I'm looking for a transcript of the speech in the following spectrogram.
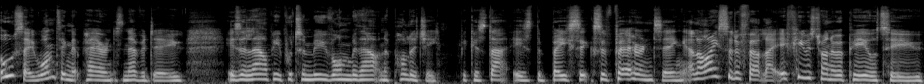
Also, one thing that parents never do is allow people to move on without an apology because that is the basics of parenting. And I sort of felt like if he was trying to appeal to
